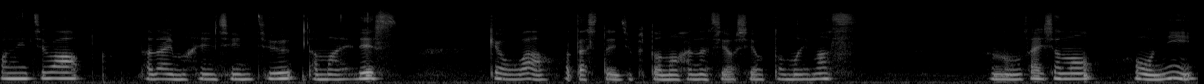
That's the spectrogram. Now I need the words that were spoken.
こんにちは。ただいま返信中、たまえです。今日は私とエジプトの話をしようと思います。あの最初の方に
